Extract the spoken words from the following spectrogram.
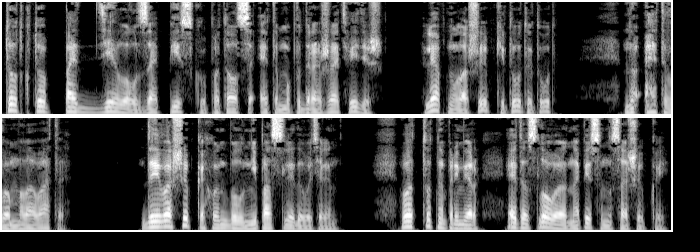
Тот, кто подделал записку, пытался этому подражать, видишь? Ляпнул ошибки тут и тут. Но этого маловато. Да и в ошибках он был непоследователен. Вот тут, например, это слово написано с ошибкой,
